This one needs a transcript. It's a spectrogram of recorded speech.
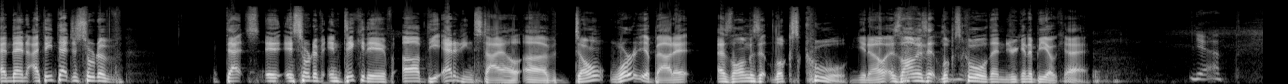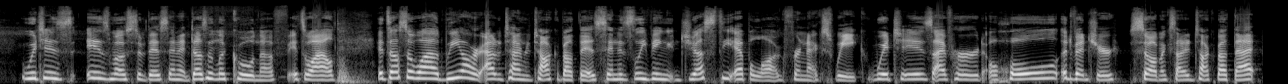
and then I think that just sort of that's it's sort of indicative of the editing style of don't worry about it as long as it looks cool you know as long as it looks cool then you're going to be okay yeah which is is most of this, and it doesn't look cool enough. It's wild. It's also wild. We are out of time to talk about this, and it's leaving just the epilogue for next week, which is I've heard a whole adventure. So I'm excited to talk about that.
